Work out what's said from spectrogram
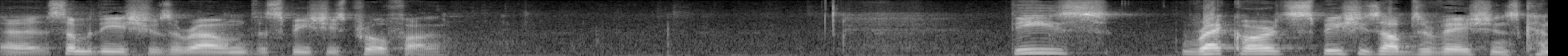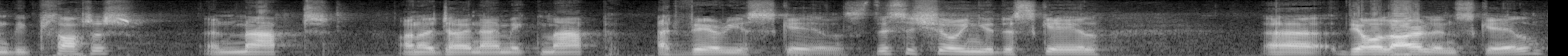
uh, some of the issues around the species profile. These records, species observations, can be plotted and mapped on a dynamic map at various scales. This is showing you the scale, uh, the All Ireland scale.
